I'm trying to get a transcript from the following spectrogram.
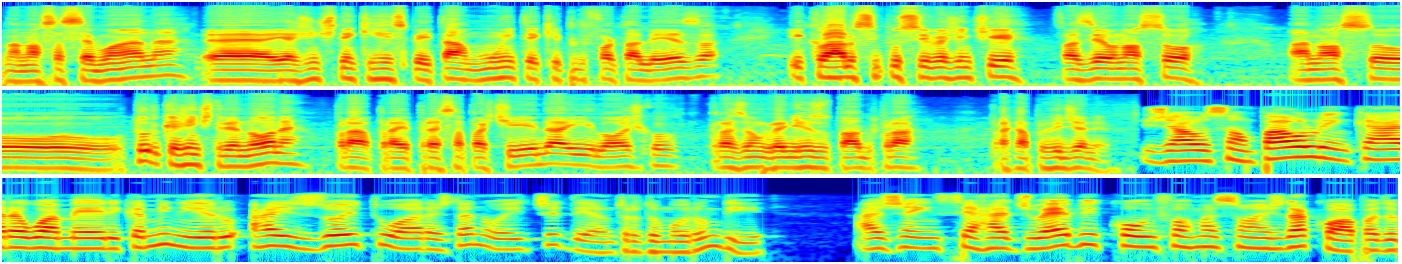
na, nossa semana é, e a gente tem que respeitar muito a equipe do Fortaleza e, claro, se possível, a gente fazer o nosso, a nosso tudo que a gente treinou né, para ir para essa partida e, lógico, trazer um grande resultado para para cá para o Rio de Janeiro. Já o São Paulo encara o América Mineiro às 8 horas da noite dentro do Morumbi. Agência Rádio Web com informações da Copa do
